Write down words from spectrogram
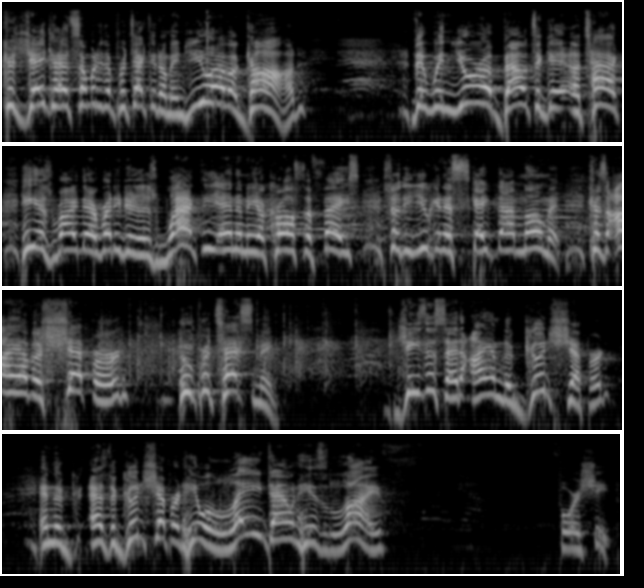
Because Jake had somebody that protected him, and you have a God that when you're about to get attacked, he is right there ready to just whack the enemy across the face so that you can escape that moment. Because I have a shepherd who protects me. Jesus said, I am the good shepherd, and the, as the good shepherd, he will lay down his life for his sheep.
